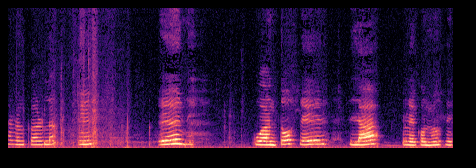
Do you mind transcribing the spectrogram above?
arrancarla en, en cuanto se la reconoce.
